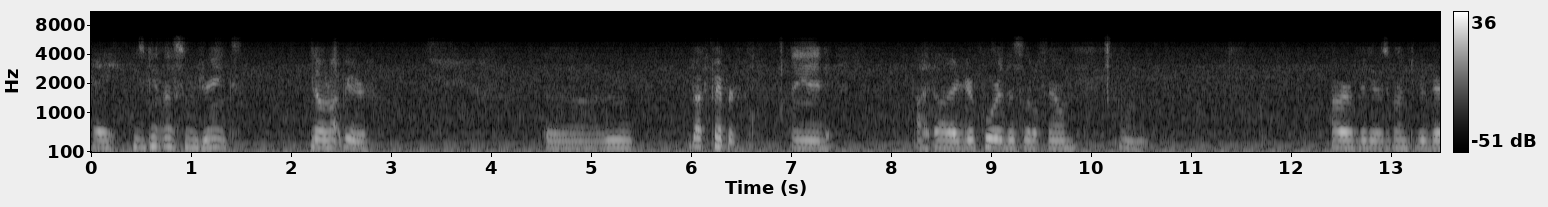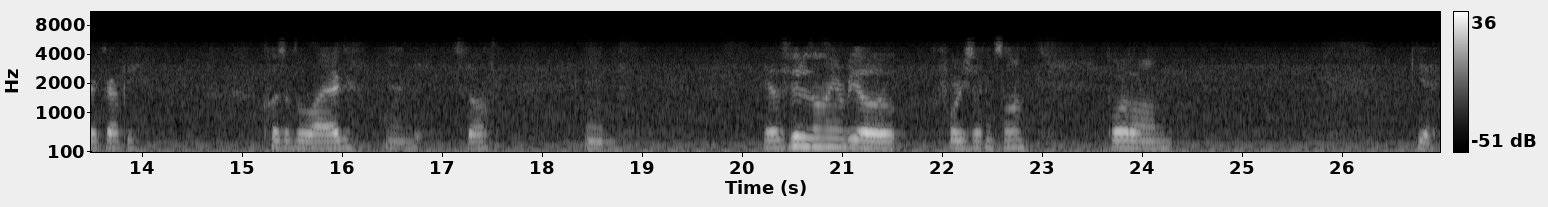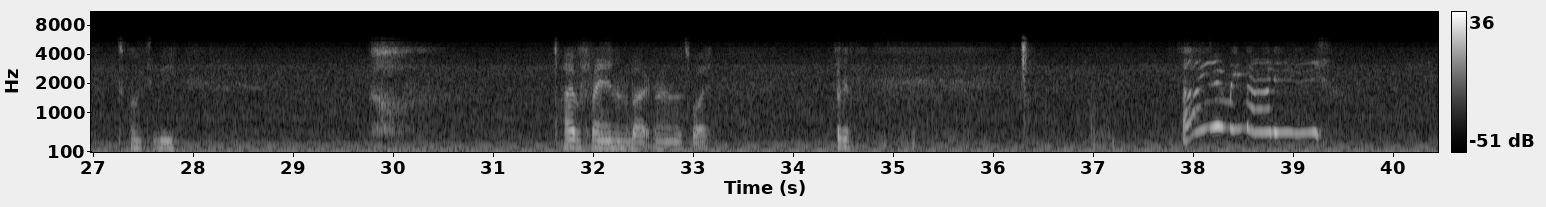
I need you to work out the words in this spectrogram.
Hey, he's getting us some drinks. No, not beer. Uh, Dr. Pepper. And I thought I'd record this little film. Um, our video is going to be very crappy because of the lag and stuff. And yeah, this video is only going to be uh, 40 seconds long. But um, yeah, it's going to be. I have a fan in the background, that's why. Okay.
